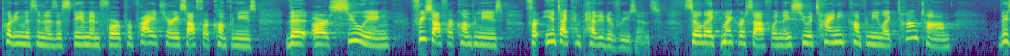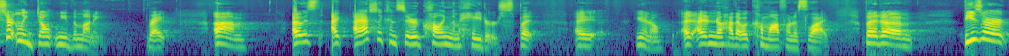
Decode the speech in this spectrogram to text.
putting this in as a stand-in for proprietary software companies that are suing free software companies for anti-competitive reasons. So like Microsoft, when they sue a tiny company like TomTom, they certainly don't need the money, right? Um, I was, I, I actually considered calling them haters, but I, you know, I, I didn't know how that would come off on a slide. But um, these are,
